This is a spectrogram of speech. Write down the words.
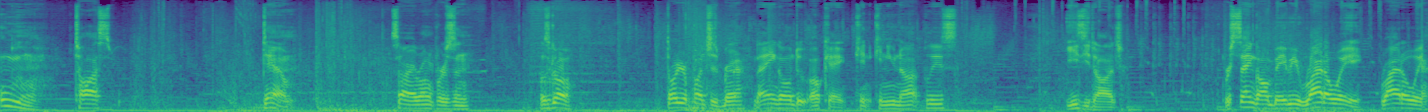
ooh. Ooh. Toss. Damn. Sorry, wrong person. Let's go. Throw your punches, bruh. That ain't gonna do. Okay, can can you not, please? Easy dodge. We're Rasengan, baby. Right away. Right away.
